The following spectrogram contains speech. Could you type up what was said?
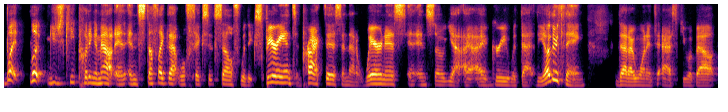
but look, you just keep putting them out and, and stuff like that will fix itself with experience and practice and that awareness. And, and so, yeah, I, I agree with that. The other thing that I wanted to ask you about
